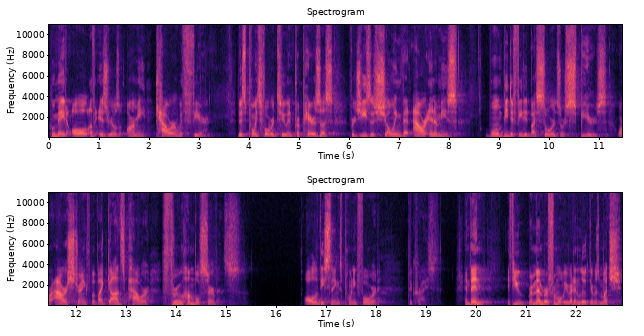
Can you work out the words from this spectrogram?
who made all of Israel's army cower with fear. This points forward to and prepares us for Jesus, showing that our enemies won't be defeated by swords or spears or our strength, but by God's power through humble servants. All of these things pointing forward to Christ. And then, if you remember from what we read in Luke, there was much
